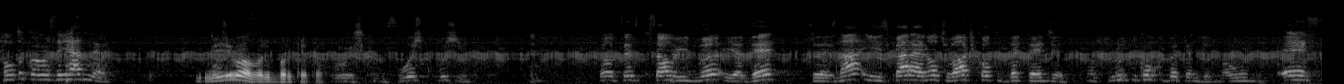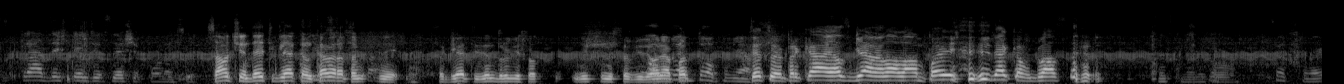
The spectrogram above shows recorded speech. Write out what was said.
Фотокона за ядне. Ми има, вали бъркета. Лъжко пуши. То Цецко само идва, яде, слезна и изкара едно чувалче, колко две тенджери. Абсолютно колко две тенджери. Малум. Е, трябва да деш тенджер с нещо по-лесно. Само, че не дайте гледа към камерата ми. Се гледат един други, защото нищо не са видели. Оня път. Цецо ме прекара, аз гледам една лампа и, и някакъв глас. Цецко, нали?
